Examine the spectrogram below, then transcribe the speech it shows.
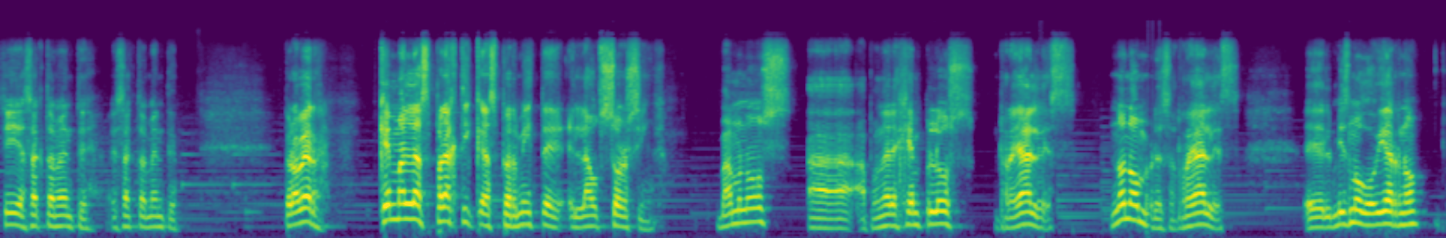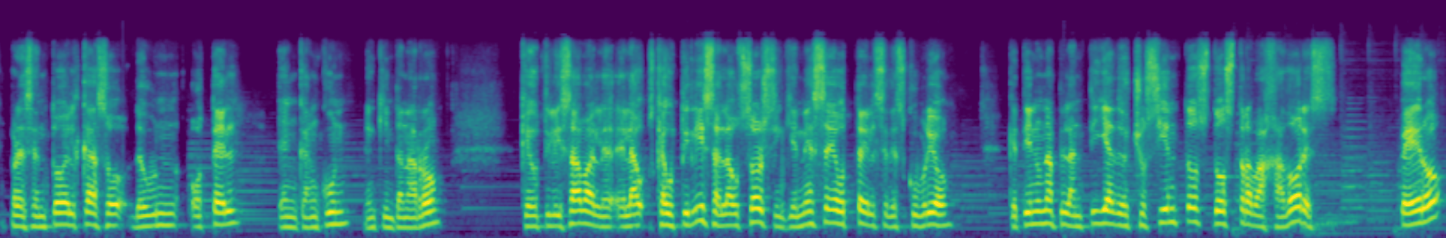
Sí, exactamente, exactamente. Pero a ver, ¿qué malas prácticas permite el outsourcing? Vámonos a, a poner ejemplos reales, no nombres, reales. El mismo gobierno presentó el caso de un hotel en Cancún, en Quintana Roo, que, utilizaba el, que utiliza el outsourcing y en ese hotel se descubrió que tiene una plantilla de 802 trabajadores, pero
